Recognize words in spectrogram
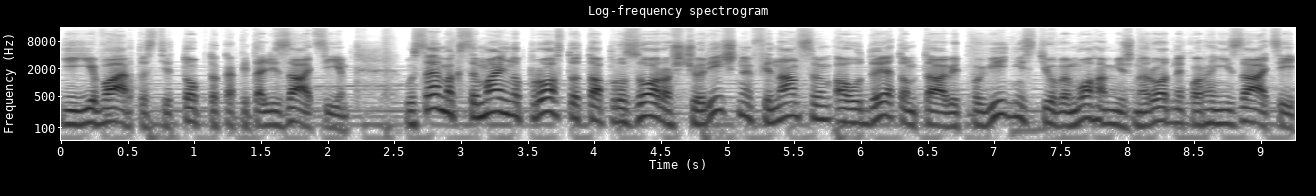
її вартості, тобто капіталізації. Усе максимально просто та прозоро щорічним фінансовим аудитом та відповідністю вимогам міжнародних організацій,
